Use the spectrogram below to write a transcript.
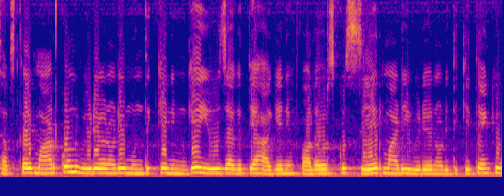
ಸಬ್ಸ್ಕ್ರೈಬ್ ಮಾಡ್ಕೊಂಡು ವಿಡಿಯೋ ನೋಡಿ ಮುಂದಕ್ಕೆ ನಿಮಗೆ ಯೂಸ್ ಆಗುತ್ತೆ ಹಾಗೆ ನಿಮ್ಮ ಫಾಲೋವರ್ಸ್ಗೂ ಶೇರ್ ಮಾಡಿ ವಿಡಿಯೋ ನೋಡಿದ್ದಕ್ಕೆ. Thank you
